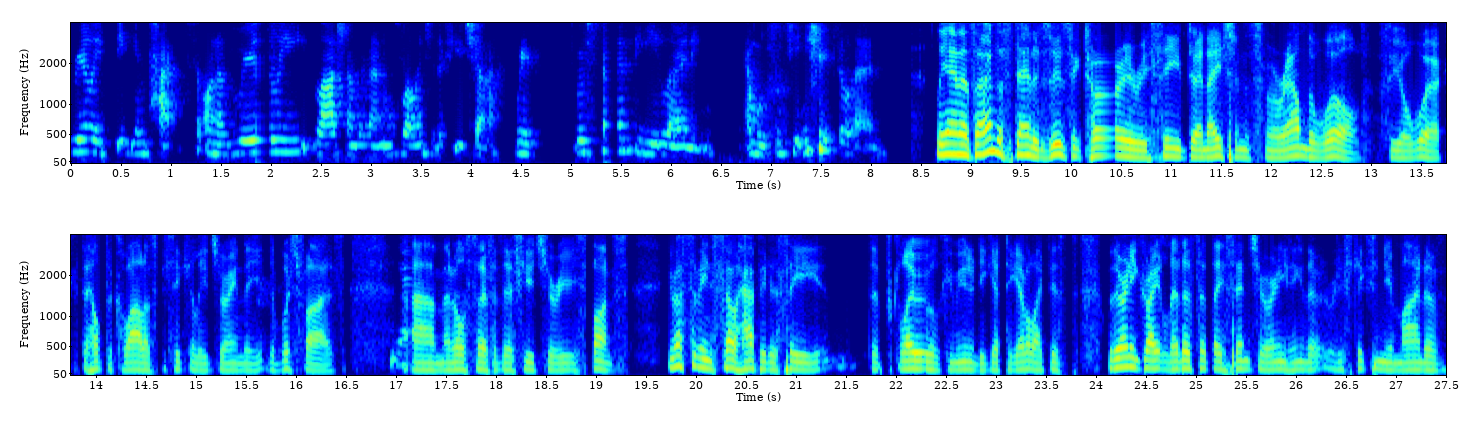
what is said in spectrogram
really big impacts on a really large number of animals well into the future. We've we've spent the year learning and we'll continue to learn. Leanne, as I understand it, Zoos Victoria received donations from around the world for your work to help the koalas, particularly during the, the bushfires, yeah. um, and also for their future response. You must have been so happy to see the global community get together like this. Were there any great letters that they sent you or anything that really sticks in your mind of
